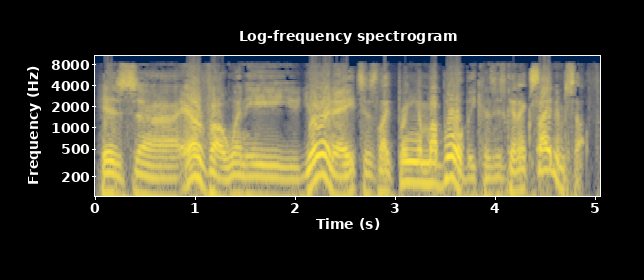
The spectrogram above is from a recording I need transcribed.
his uh, erva when he urinates is like bringing a mabul because he's going to excite himself.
